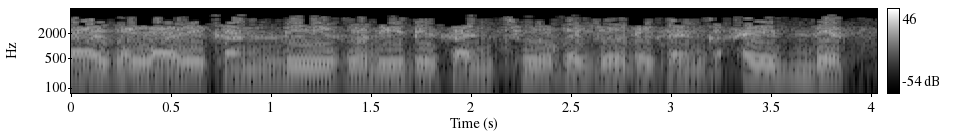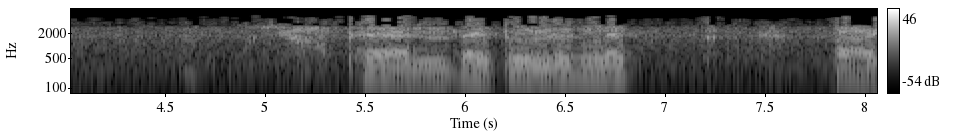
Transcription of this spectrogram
ลอยก็ลอยกันดีก็ดีด้วยกันชั่วก็ชั่วด้วยกันไอ้เด็กแค่ได้ตัวเล็กๆปาก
